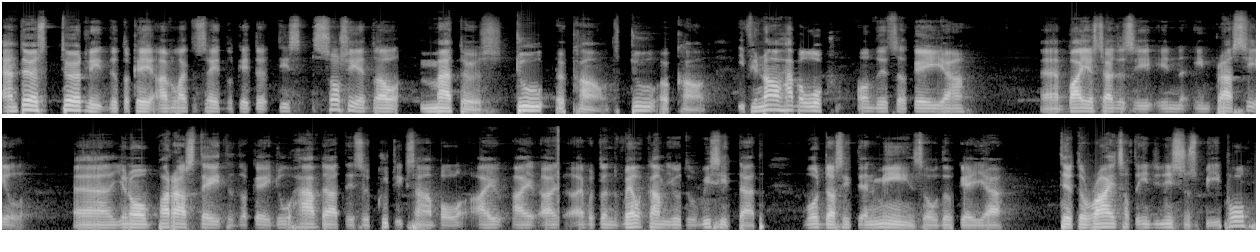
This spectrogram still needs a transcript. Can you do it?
And thirdly, that okay, I would like to say that okay, the, these societal matters do account, do account. If you now have a look on this okay, uh, uh, biostrategy in, in Brazil, uh, you know, Para stated, okay, do have that is a good example. I, I, I, I would welcome you to visit that. What does it then mean? So, okay, yeah, the, the rights of the indigenous people,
